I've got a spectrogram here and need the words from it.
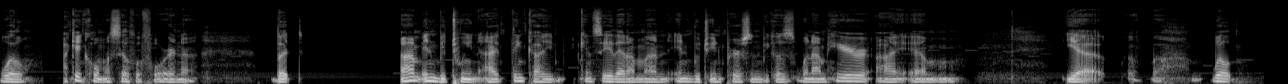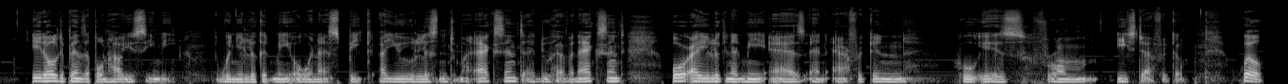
well, I can't call myself a foreigner, but I'm in between. I think I can say that I'm an in between person because when I'm here, I am, yeah, well, it all depends upon how you see me when you look at me or when I speak? Are you listening to my accent? I do have an accent. Or are you looking at me as an African who is from East Africa? Well,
